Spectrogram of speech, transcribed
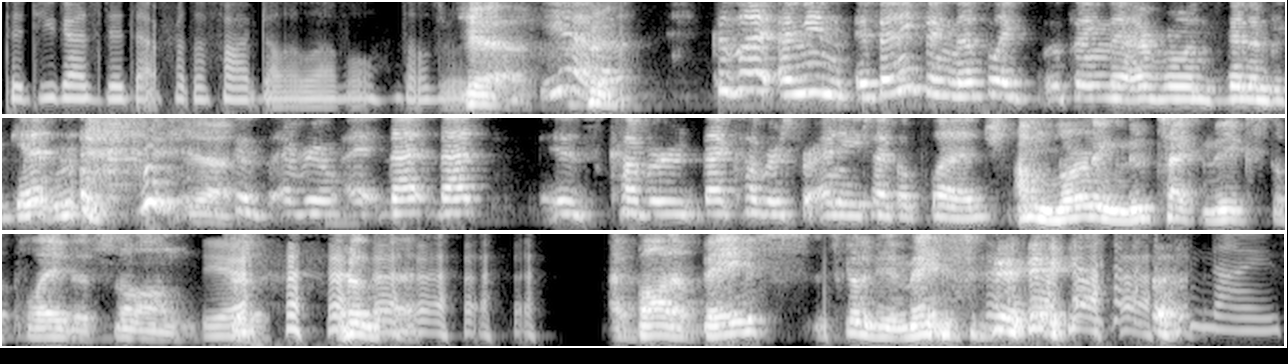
that you guys did that for the five dollar level. That was really yeah, cool. yeah. Because I, I mean, if anything, that's like the thing that everyone's going to be getting. yeah. Because every that that is covered that covers for any type of pledge. I'm learning new techniques to play this song. Yeah. I bought a bass. It's going to be amazing. nice.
